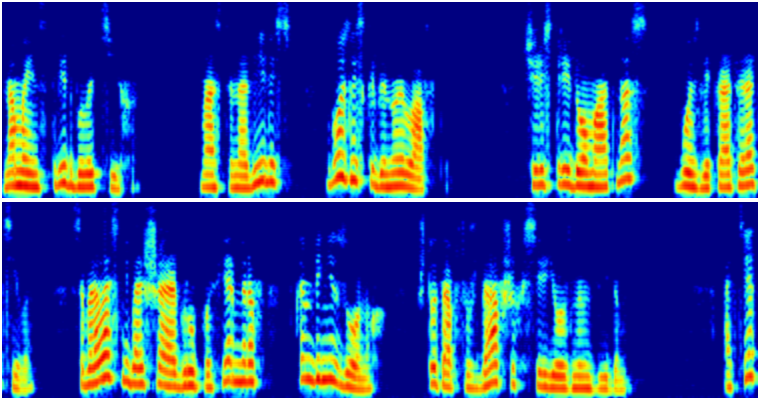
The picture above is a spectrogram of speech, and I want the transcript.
На Мейн-стрит было тихо. Мы остановились возле скобяной лавки. Через три дома от нас, возле кооператива, собралась небольшая группа фермеров в комбинезонах, что-то обсуждавших с серьезным видом. Отец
